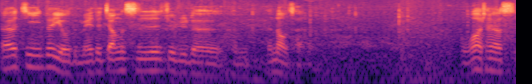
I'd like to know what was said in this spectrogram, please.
还要进一堆有的没的僵尸，就觉得很很脑残。我好像要死，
